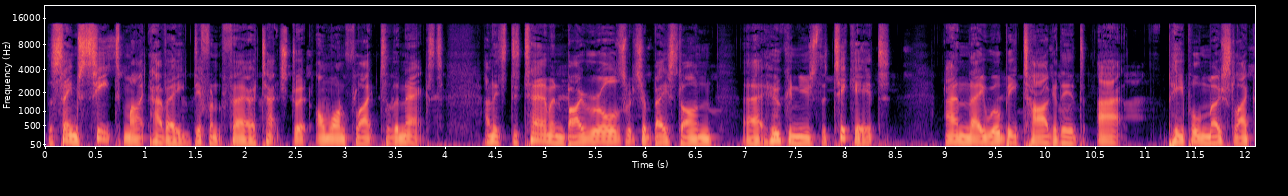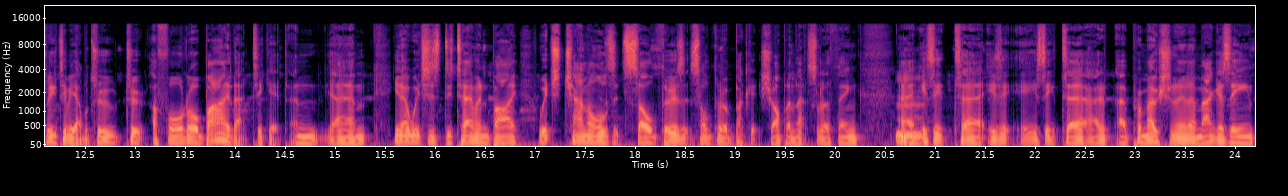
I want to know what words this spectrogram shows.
the same seat might have a different fare attached to it on one flight to the next. And it's determined by rules which are based on uh, who can use the ticket, and they will be targeted at people most likely to be able to, to afford or buy that ticket. And, um, you know, which is determined by which channels it's sold through. Is it sold through a bucket shop and that sort of thing? Uh, is it, uh, is it, is it uh, a, a promotion in a magazine?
